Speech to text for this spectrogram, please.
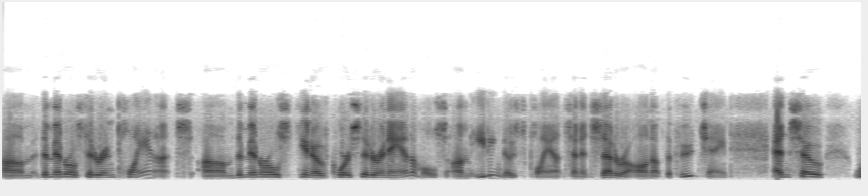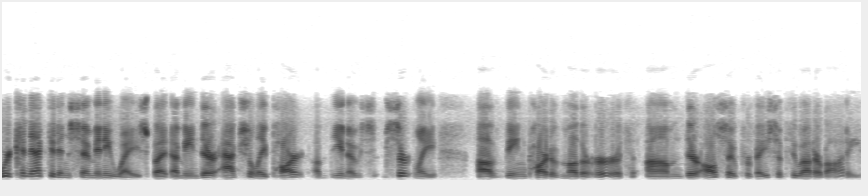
um, the minerals that are in plants, um, the minerals, you know, of course, that are in animals, um, eating those plants, and et cetera, on up the food chain. And so we're connected in so many ways. But I mean, they're actually part of, you know, certainly of being part of Mother Earth. Um, they're also pervasive throughout our body.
